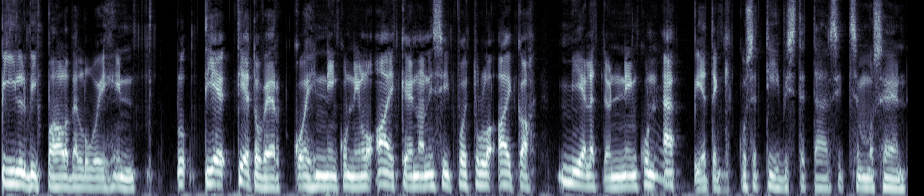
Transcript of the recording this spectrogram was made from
pilvipalveluihin, tie, tietoverkkoihin niin kuin niillä on aikeena, niin siitä voi tulla aika mieletön niin kuin mm. appi, etenkin kun se tiivistetään sitten semmoiseen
